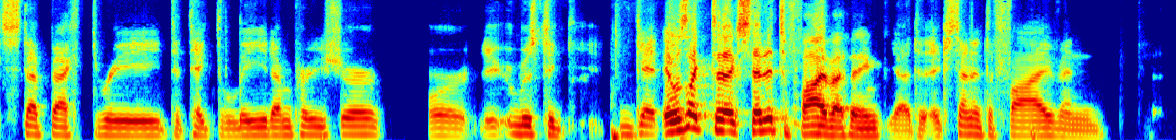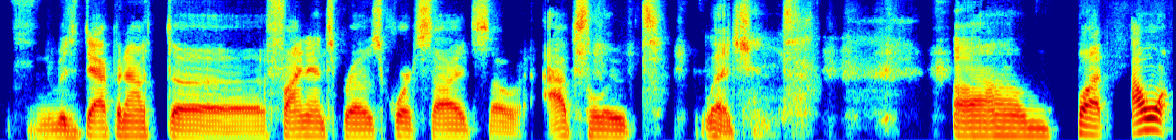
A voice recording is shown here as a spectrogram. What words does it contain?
Step back three to take the lead. I'm pretty sure, or it was to get It was like to extend it to five, I think. yeah to extend it to five and was dapping out the finance bros courtside so absolute legend um but i want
